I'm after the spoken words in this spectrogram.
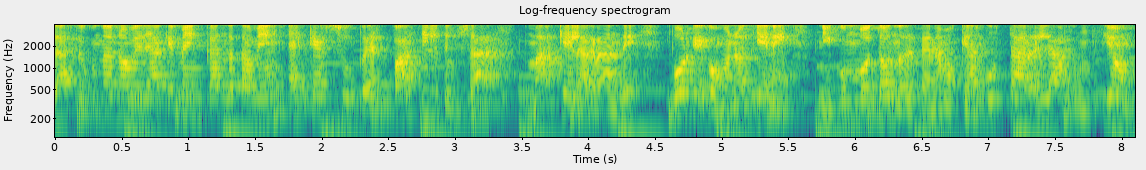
La segunda novedad que me encanta también es que es súper fácil de usar, más que la grande, porque como no tiene ningún botón donde tenemos que ajustar la función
